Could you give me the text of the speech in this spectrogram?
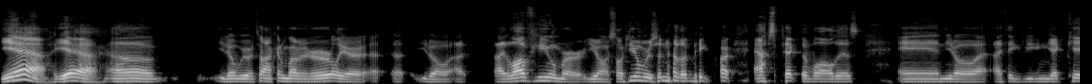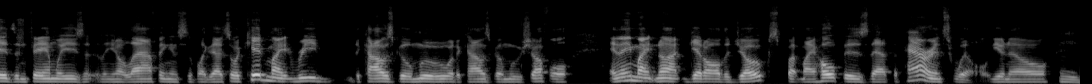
Yeah, yeah. Uh, you know, we were talking about it earlier. Uh, uh you know, I, I, love humor. You know, so humor is another big part aspect of all this. And you know, I think if you can get kids and families, you know, laughing and stuff like that. So a kid might read "The Cows Go Moo" or "The Cows Go Moo Shuffle," and they might not get all the jokes but my hope is that the parents will you know mm.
